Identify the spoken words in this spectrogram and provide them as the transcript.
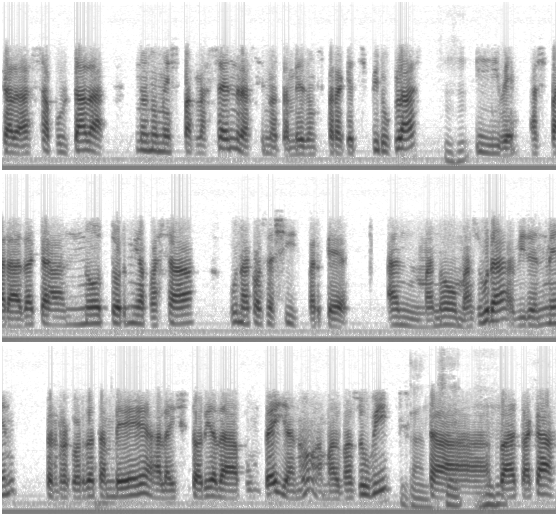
quedar sepultada no només per les cendres, sinó també doncs, per aquests piroclasts, Mhm. i bé, esperar de que no torni a passar una cosa així, perquè en menor mesura, evidentment, però recorda també a la història de Pompeia, no?, amb el Vesuvi, I tant, que sí. Mhm. va atacar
